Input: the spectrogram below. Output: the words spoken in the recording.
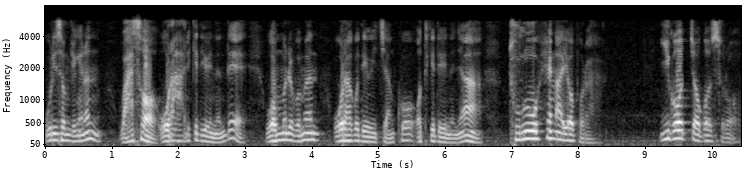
우리 성경에는 와서 오라 이렇게 되어 있는데 원문을 보면 오라고 되어 있지 않고 어떻게 되어 있느냐. 두루 행하여 보라. 이것저것으로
